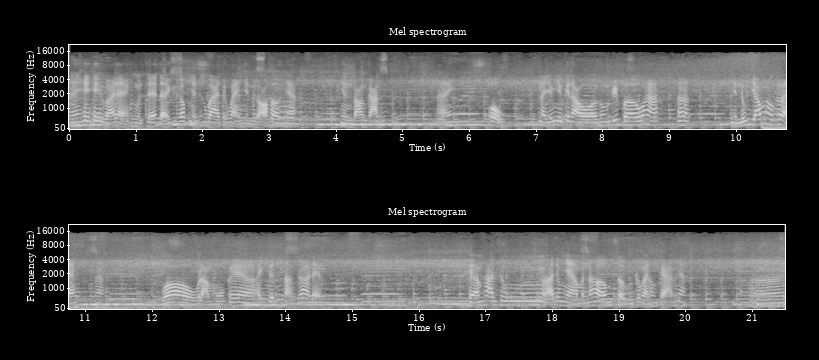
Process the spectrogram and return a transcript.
Đấy đạn mình sẽ để cái góc nhìn thứ ba cho các bạn nhìn rõ hơn nha. Nhìn toàn cảnh. Đấy. Ồ, cái này giống như cái đầu con ripper quá ha. Nhìn đúng giống luôn các bạn. À. wow làm một cái à, ấy kính là rất là đẹp thì âm thanh xung ở trong nhà mình nó hơi ôm sùm, các bạn thông cảm nha. À.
